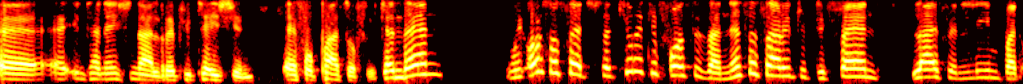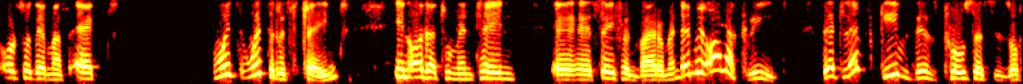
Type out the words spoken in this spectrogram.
uh, international reputation uh, for parts of it. And then we also said security forces are necessary to defend life and limb, but also they must act with, with restraint in order to maintain a, a safe environment. And we all agreed that let's give these processes of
